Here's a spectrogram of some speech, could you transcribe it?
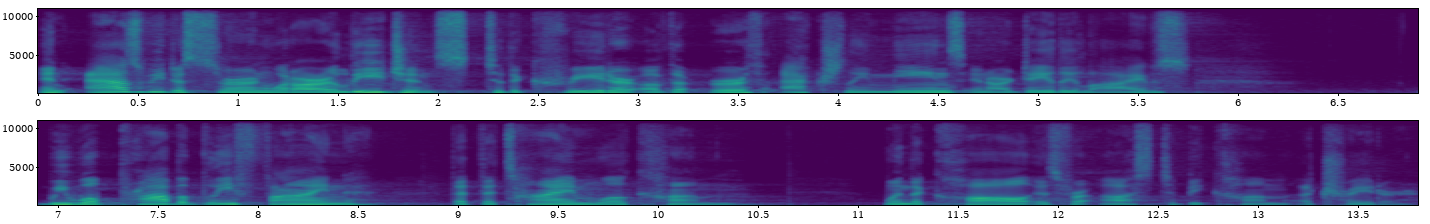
And as we discern what our allegiance to the creator of the earth actually means in our daily lives, we will probably find that the time will come when the call is for us to become a traitor.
